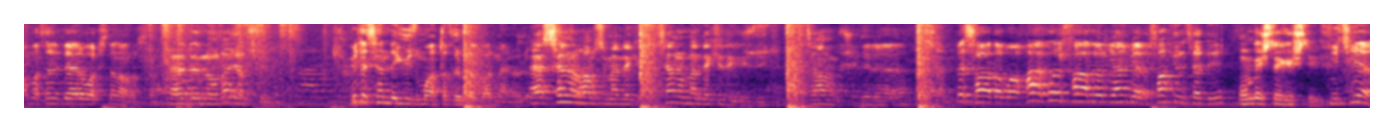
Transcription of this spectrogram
Amma sən dəri başdan alırsan. Ədə nə olacaq şimdi? Bir də səndə 100 manat xırda var mən ölüm. Ə, sən ol hamısı məndəki, sən ol məndəki də yüzlükdür. Canım üçün. Elə. Və saata bax. Ha, qoy saat örgənim gəlim. Saat görürsədir. 15 dəqiqə işləyir. Neçəyə?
